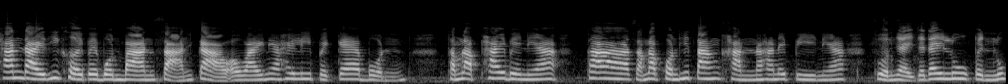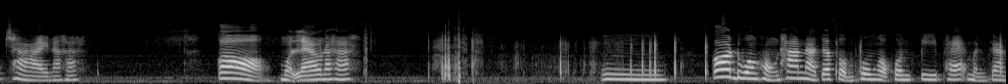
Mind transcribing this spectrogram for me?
ท่านใดที่เคยไปบนบานสารกล่าวเอาไว้เนี่ยให้รีบไปแก้บนสำหรับไพ่ใบเนี้ย ถ้าสำหรับคนที่ตั้งครรภ์นะคะ ในปีนี้ส่วนใหญ่จะได้ลูกเป็นลูกชายนะคะ ก็หมดแล้วนะคะ อืม ก็ดวงของท่านอะจะสมพงกับคนปีแพะเหมือนกัน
